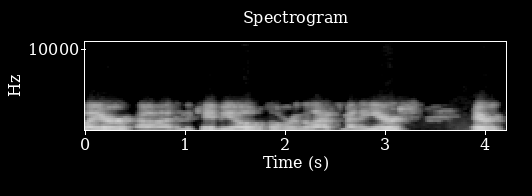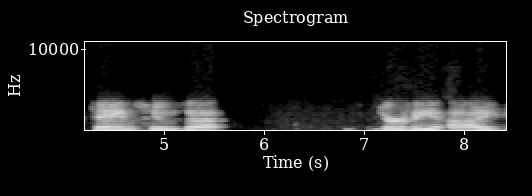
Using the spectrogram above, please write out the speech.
player uh, in the KBO over the last many years, Eric Thames, whose uh, jersey I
